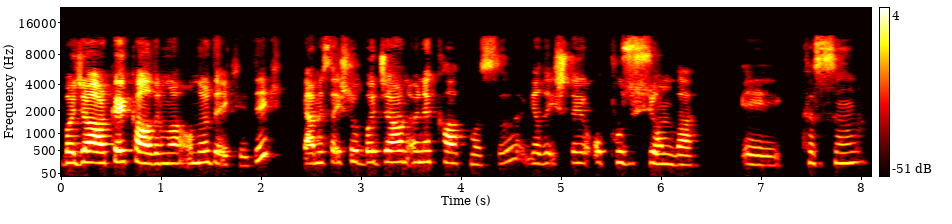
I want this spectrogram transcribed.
bacağı arkaya kaldırma onları da ekledik. Yani mesela işte o bacağın öne kalkması ya da işte o pozisyonda e, kasın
